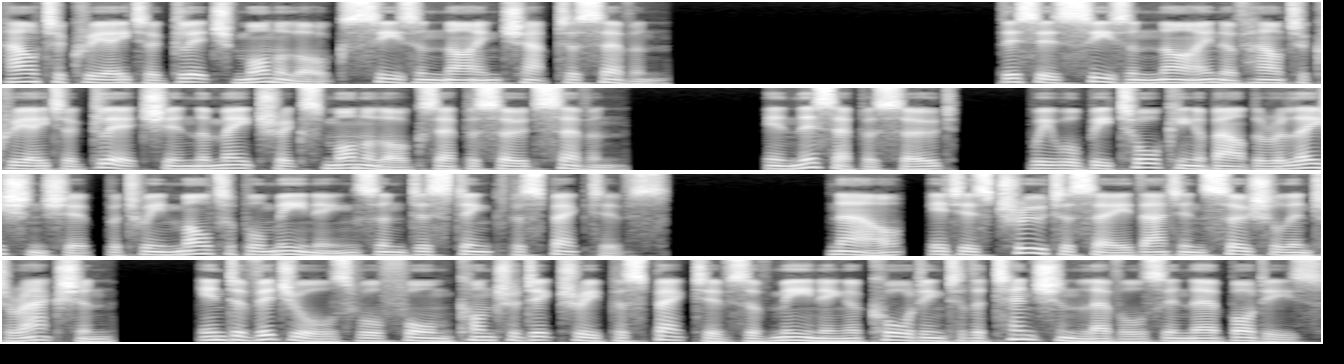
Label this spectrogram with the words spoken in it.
How to Create a Glitch Monologues Season 9 Chapter 7 This is Season 9 of How to Create a Glitch in the Matrix Monologues Episode 7. In this episode, we will be talking about the relationship between multiple meanings and distinct perspectives. Now, it is true to say that in social interaction, individuals will form contradictory perspectives of meaning according to the tension levels in their bodies.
